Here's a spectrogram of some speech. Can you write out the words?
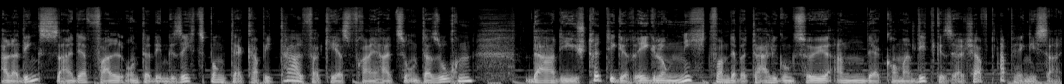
Allerdings sei der Fall unter dem Gesichtspunkt der Kapitalverkehrsfreiheit zu untersuchen, da die strittige Regelung nicht von der Beteiligungshöhe an der Kommanditgesellschaft abhängig sei.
